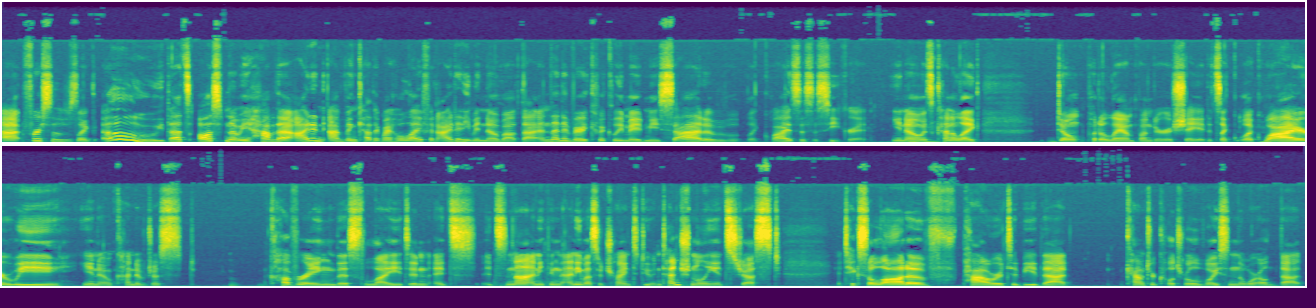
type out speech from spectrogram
at first, it was like, oh, that's awesome that we have that. I didn't. I've been Catholic my whole life, and I didn't even know about that. And then it very quickly made me sad. Of like, why is this a secret? You know, it's Mhm. kind of like, don't put a lamp under a shade. It's like, like why are we, you know, kind of just covering this light? And it's it's not anything that any of us are trying to do intentionally. It's just, it takes a lot of power to be that countercultural voice in the world that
